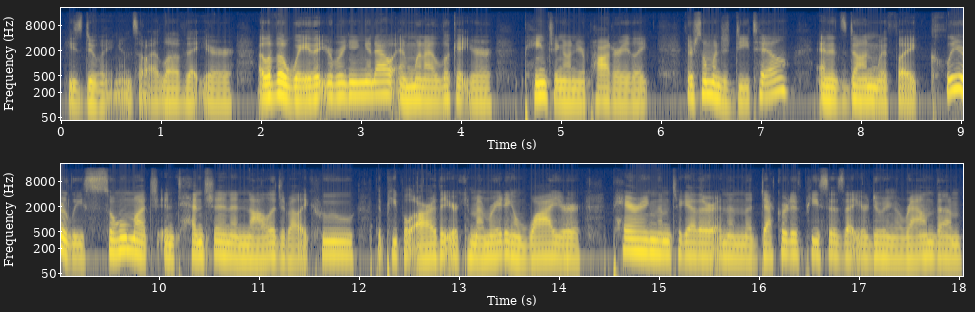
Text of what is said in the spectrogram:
he's doing. And so I love that you're, I love the way that you're bringing it out. And when I look at your painting on your pottery, like there's so much detail and it's done with like clearly so much intention and knowledge about like who the people are that you're commemorating and why you're pairing them together and then the decorative pieces that you're doing around them.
